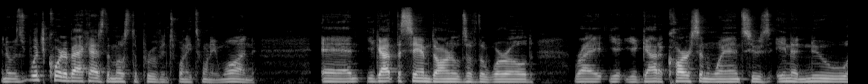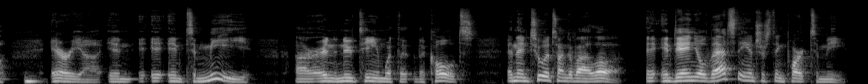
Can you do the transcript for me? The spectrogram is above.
and it was which quarterback has the most to prove in 2021. And you got the Sam Darnolds of the world, right? You, you got a Carson Wentz who's in a new area, in in, in to me, uh, or in a new team with the, the Colts, and then Tua Tagovailoa. And, and Daniel, that's the interesting part to me,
